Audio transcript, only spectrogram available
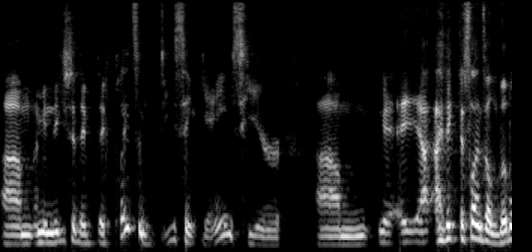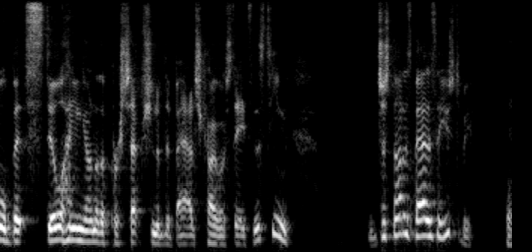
Um, I mean, you said they've, they've played some decent games here. Um, I think this line's a little bit still hanging on to the perception of the bad Chicago States, and this team just not as bad as they used to be. Yeah,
